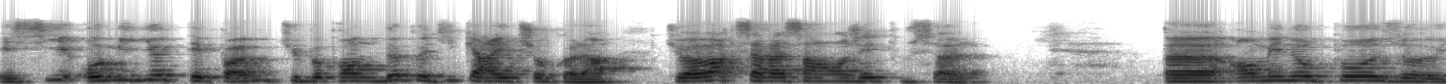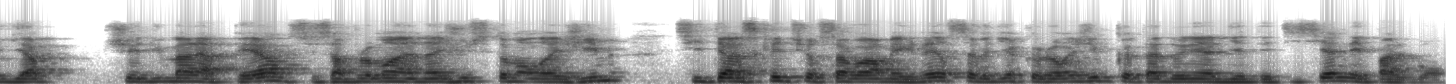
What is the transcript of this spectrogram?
Et si au milieu de tes pommes, tu peux prendre deux petits carrés de chocolat, tu vas voir que ça va s'arranger tout seul. Euh, en ménopause, euh, j'ai du mal à perdre, c'est simplement un ajustement de régime. Si tu es inscrite sur Savoir Maigrir, ça veut dire que le régime que tu as donné à la diététicienne n'est pas le bon.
